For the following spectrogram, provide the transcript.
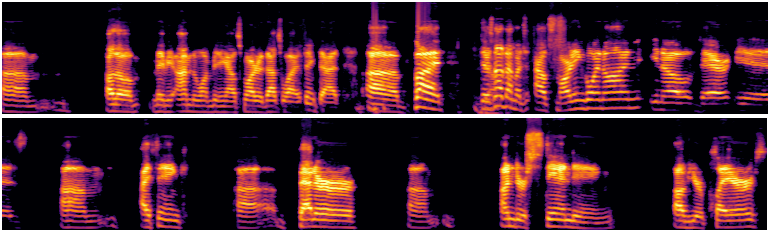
Um, although maybe I'm the one being outsmarted. That's why I think that. Uh, but there's yeah. not that much outsmarting going on. You know, there is, um, I think, uh, better um, understanding of your players,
